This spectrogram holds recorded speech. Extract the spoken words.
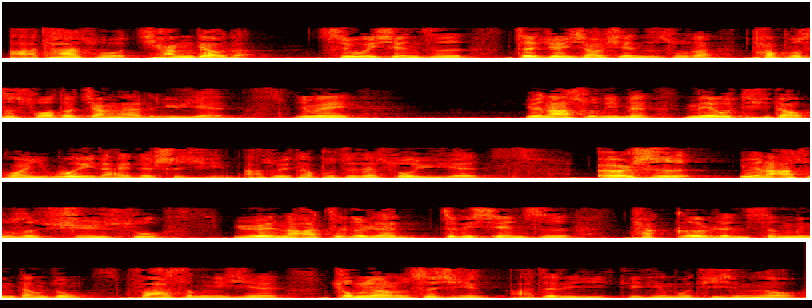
啊，他所强调的是一位先知。这卷小先知书呢，他不是说到将来的预言，因为约拿书里面没有提到关于未来的事情啊，所以他不是在说预言，而是约拿书是叙述约拿这个人这个先知他个人生命当中发生一些重要的事情啊。这里给听我提醒的时候，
